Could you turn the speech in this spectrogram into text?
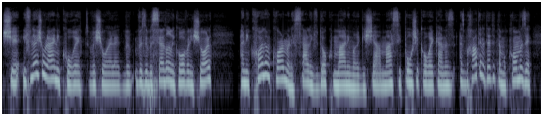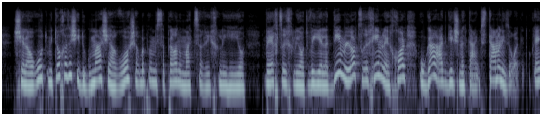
שלפני שאולי אני קוראת ושואלת, ו- וזה בסדר לקרוא ולשאול, אני קודם כל מנסה לבדוק מה אני מרגישה, מה הסיפור שקורה כאן. אז, אז בחרתי לתת את המקום הזה של ההורות מתוך איזושהי דוגמה שהראש הרבה פעמים מספר לנו מה צריך להיות. ואיך צריך להיות, וילדים לא צריכים לאכול עוגה עד גיל שנתיים, סתם אני זורקת, אוקיי?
